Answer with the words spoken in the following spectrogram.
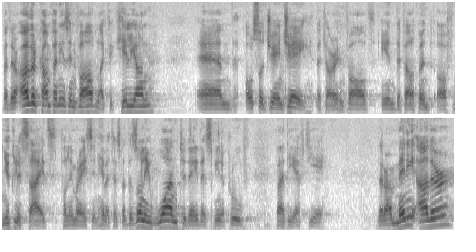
But there are other companies involved, like Achillion and also J&J, that are involved in development of nucleosides, polymerase inhibitors. But there's only one today that's been approved by the FDA. There are many other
